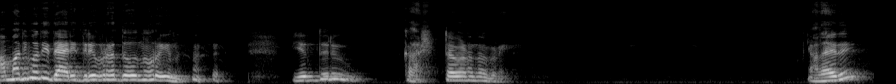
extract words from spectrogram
ആ മതി മതി ദാരിദ്ര്യവ്രതം എന്ന് പറയുന്നു. എന്തൊരു കഷ്ടമാണ് നോക്കണേ. അതായത്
